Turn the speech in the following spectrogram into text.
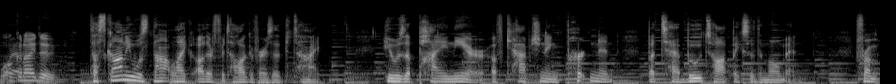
what can I do? Toscani was not like other photographers at the time. He was a pioneer of captioning pertinent but taboo topics of the moment, from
